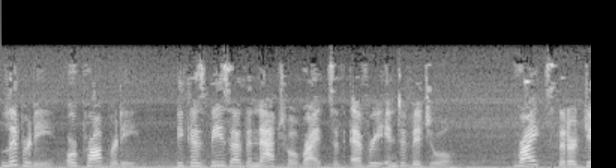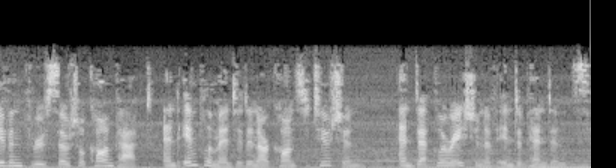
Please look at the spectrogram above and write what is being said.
liberty, or property, because these are the natural rights of every individual. Rights that are given through social compact and implemented in our Constitution and Declaration of Independence.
